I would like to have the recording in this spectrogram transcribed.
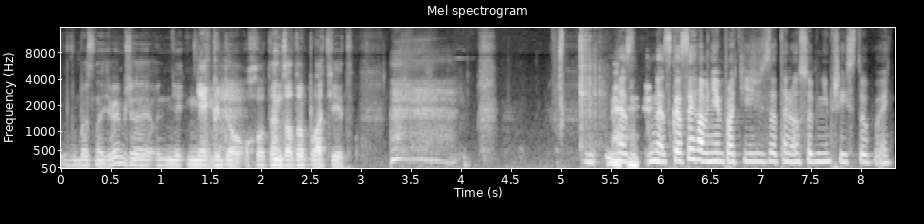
vůbec nedivím, že ně, někdo ochoten za to platit. Dnes, dneska si hlavně platíš za ten osobní přístup, veď?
